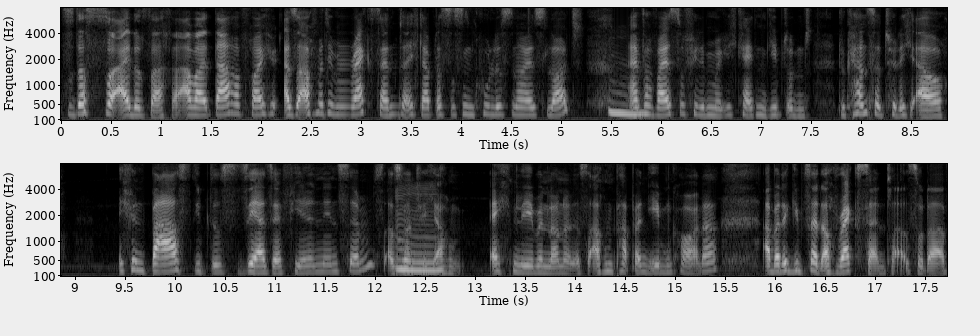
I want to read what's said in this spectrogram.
so, das ist so eine Sache. Aber darauf freue ich mich. Also auch mit dem Rack Center, ich glaube, das ist ein cooles neues Lot. Mhm. Einfach weil es so viele Möglichkeiten gibt. Und du kannst natürlich auch, ich finde, Bars gibt es sehr, sehr viel in den Sims. Also mhm. natürlich auch im echten Leben in London ist auch ein Pub in jedem Corner. Aber da gibt es halt auch Rack Centers oder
